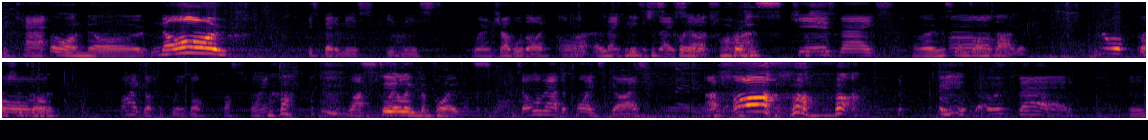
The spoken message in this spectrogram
The cat. Oh no. No! It's better miss. It missed. We're in trouble though. Oh, Alright, thank goodness they cleared it for us. Cheers, mates. Although this one's on Oh. target. Nope, I should have Oh. got I got the clear ball. Plus 20. it. Plus Stealing the points. It's all about the points, guys. Up. Uh, oh! that was bad. And,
